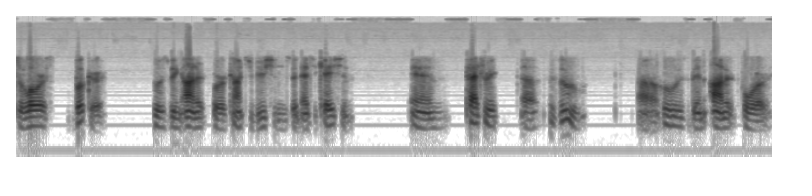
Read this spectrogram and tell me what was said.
Dolores Booker, who is being honored for contributions in education, and Patrick uh, uh, who has been honored for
